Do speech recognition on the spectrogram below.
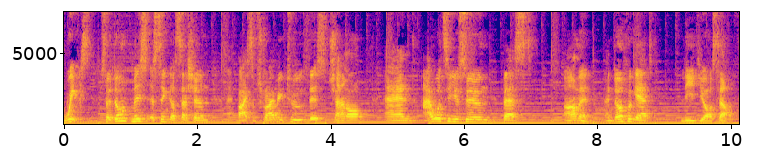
weeks. So don't miss a single session by subscribing to this channel and I will see you soon. Best, Armin. And don't forget, lead yourself.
